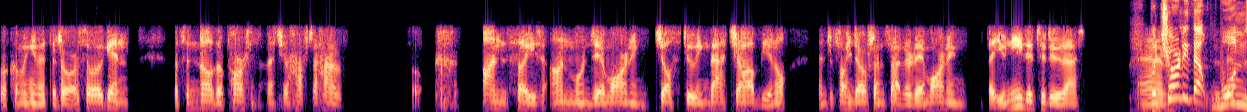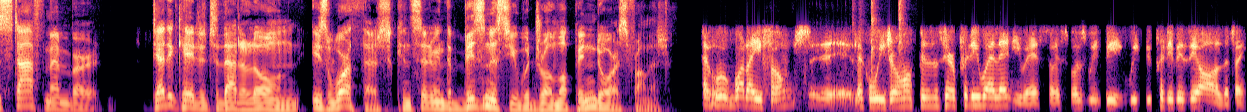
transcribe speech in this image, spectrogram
were coming in at the door. So again, that's another person that you have to have on site on Monday morning just doing that job, you know, and to find out on Saturday morning that you needed to do that. Um, but surely that one staff member dedicated to that alone is worth it, considering the business you would drum up indoors from it. And what I found, uh, like we drum up business here pretty well anyway, so I suppose we'd be we'd be pretty busy all the time.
